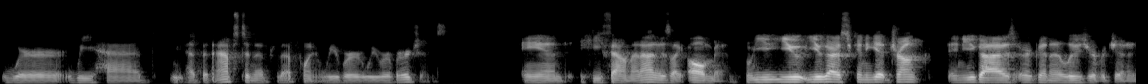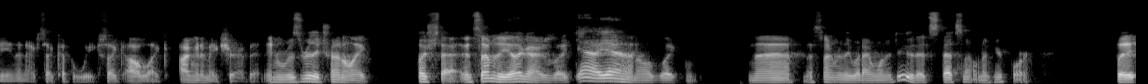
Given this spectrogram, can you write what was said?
where we had we had been abstinent at that point. We were we were virgins. And he found that out. He's like oh man you you you guys are to get drunk and you guys are going to lose your virginity in the next like couple weeks like i'll like i'm going to make sure of it and was really trying to like push that and some of the other guys was like yeah yeah and i was like nah that's not really what i want to do that's that's not what i'm here for but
